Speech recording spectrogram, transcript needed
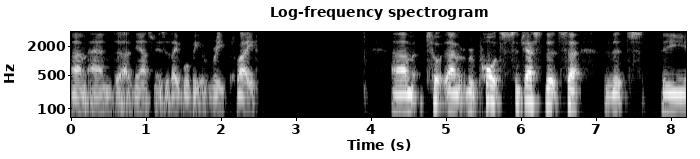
Um, and uh, the announcement is that they will be replayed. Um, to, reports suggest that uh, that the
